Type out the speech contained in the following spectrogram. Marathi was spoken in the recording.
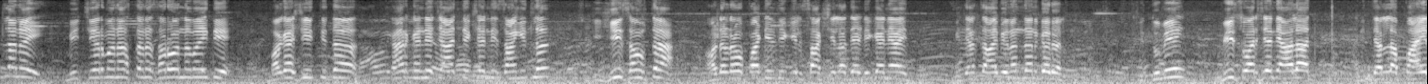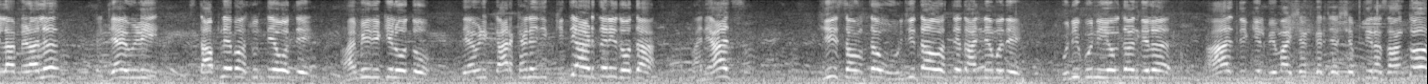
बदला नाही. मी चेअरमन असताना सर्वांना माहिती आहे. मगाशी तिथं कारखान्याच्या अध्यक्षांनी सांगितलं की ही संस्था अडरराव पाटील देखील साक्षीला त्या ठिकाणी आहेत. मी त्यांचं अभिनंदन करल. की तुम्ही वीस वर्षांनी आलात आणि त्यांना पाहायला मिळालं. ज्यावेळी स्थापनेपासून ते होते आम्ही देखील होतो त्यावेळी कारखान्याची किती अडचणीत होता. आणि आज ही संस्था ऊर्जित अवस्थेत आणण्यामध्ये कुणी कुणी योगदान दिलं आज देखील भीमाशंकरच्या शक्तीनं सांगतो.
